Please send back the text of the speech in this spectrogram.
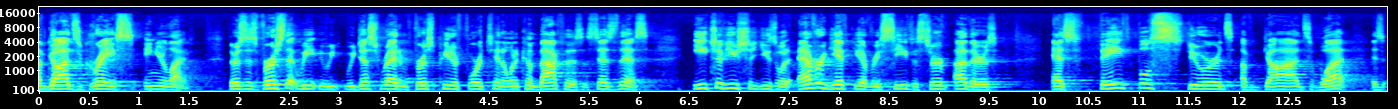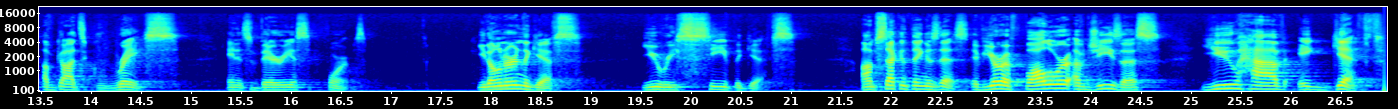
of God's grace in your life. There's this verse that we, we, we just read in 1 Peter 4.10. I want to come back to this. It says this, Each of you should use whatever gift you have received to serve others as faithful stewards of God's what? Is of God's grace in its various forms. You don't earn the gifts, you receive the gifts. Um, second thing is this if you're a follower of Jesus, you have a gift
